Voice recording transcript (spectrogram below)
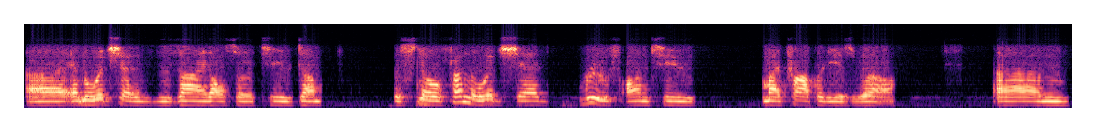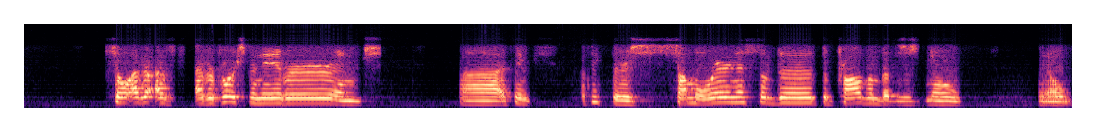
uh, and the woodshed is designed also to dump the snow from the woodshed roof onto my property as well. Um, so I've, I've, I've, approached the neighbor, and uh, I think I think there's some awareness of the, the problem, but there's no, you know,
